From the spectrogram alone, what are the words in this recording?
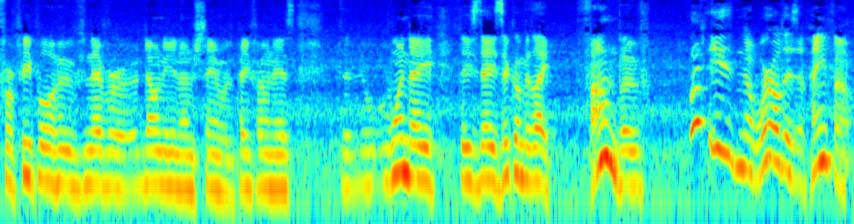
for people who've never don't even understand what a payphone is. One day these days they're gonna be like phone booth. What in the world is a payphone?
